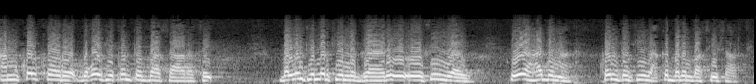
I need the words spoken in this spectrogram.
Ama kolka boqolkii konton baa saaratay. Ballantii markii la gaaray oo oofin waayo iyaa haddana kontonkii wax ka badan baad sii saartay.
